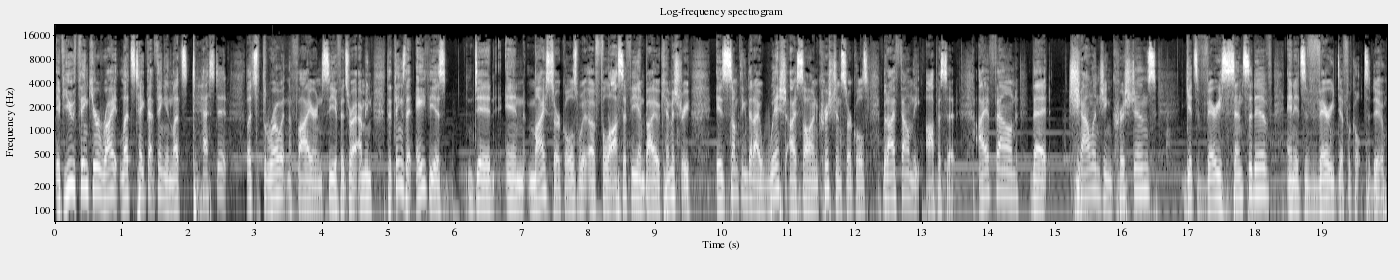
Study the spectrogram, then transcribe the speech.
if you think you're right, let's take that thing and let's test it. Let's throw it in the fire and see if it's right. I mean, the things that atheists did in my circles with philosophy and biochemistry is something that I wish I saw in Christian circles, but I found the opposite. I have found that challenging Christians gets very sensitive and it's very difficult to do.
